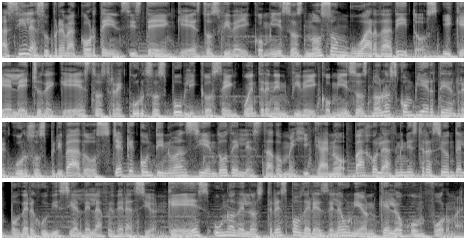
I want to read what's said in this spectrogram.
Así, la Suprema Corte insiste en que estos fideicomisos no son guardaditos y que el hecho de que estos recursos públicos se encuentren en fideicomisos no los convierte en recursos privados, ya que continúan siendo del Estado mexicano bajo la administración del Poder Judicial de la Federación, que es uno de los tres poderes de la Unión que lo conforman.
